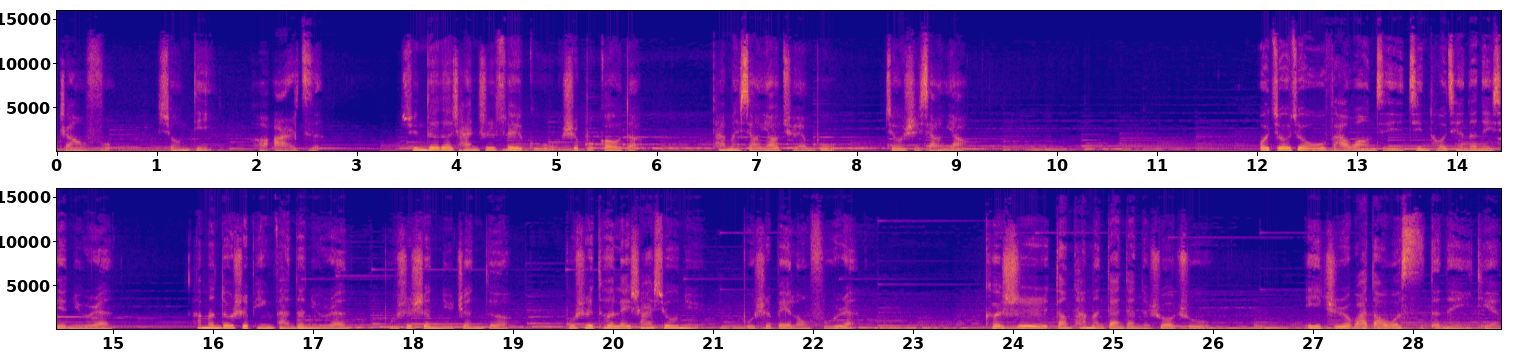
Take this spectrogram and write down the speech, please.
丈夫、兄弟和儿子。寻得的残肢碎骨是不够的，他们想要全部，就是想要。我久久无法忘记镜头前的那些女人，她们都是平凡的女人，不是圣女贞德，不是特蕾莎修女，不是贝隆夫人。可是，当她们淡淡的说出“一直挖到我死的那一天”，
